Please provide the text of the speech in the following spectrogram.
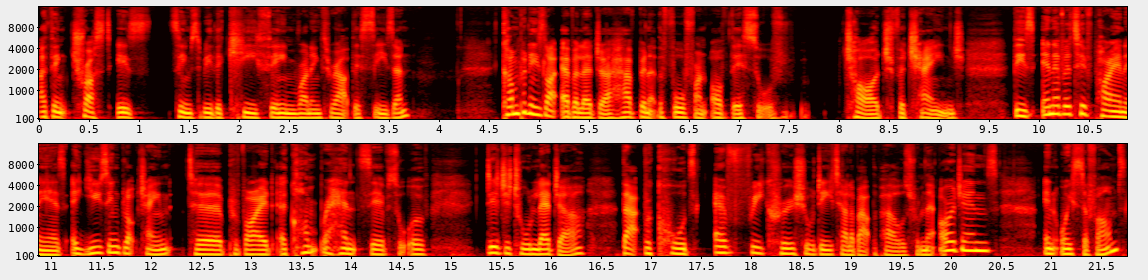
I think trust is seems to be the key theme running throughout this season. Companies like Everledger have been at the forefront of this sort of charge for change. These innovative pioneers are using blockchain to provide a comprehensive sort of digital ledger that records every crucial detail about the pearls from their origins in oyster farms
